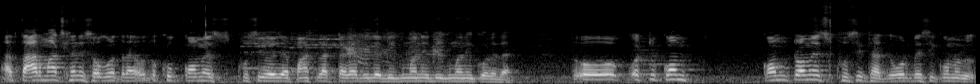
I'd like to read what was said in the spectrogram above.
আর তার মাঝখানে সৌগত রায়, ও তো খুব কমে খুশি হয়ে যায়, পাঁচ লাখ টাকা দিলে বিগ মানি বিগ মানি করে দেয়। তো একটু কম কম টমে খুশি থাকে, ওর বেশি কোনো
